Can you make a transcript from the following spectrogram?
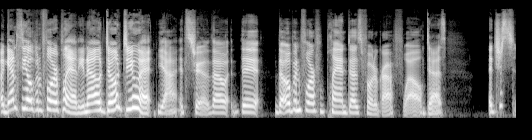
Against the open floor plan, you know? Don't do it. yeah, it's true. Though the the open floor plan does photograph well. It does. It just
